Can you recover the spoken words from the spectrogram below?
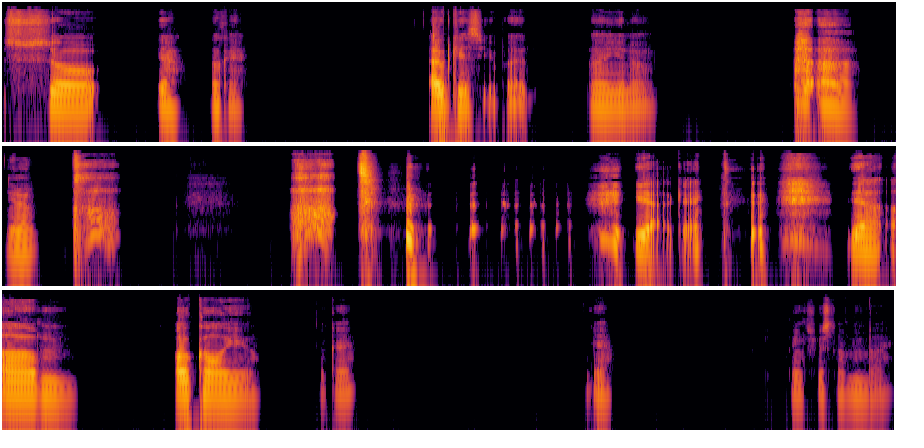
So, yeah, okay. I would kiss you, but, uh, you know. you know? yeah, okay. yeah, um, I'll call you. Okay? Yeah. Thanks for stopping by.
